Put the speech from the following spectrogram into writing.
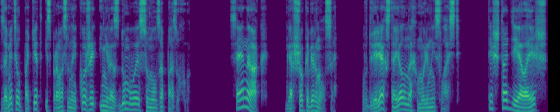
Заметил пакет из промасленной кожи и, не раздумывая, сунул за пазуху. «Сынок!» — горшок обернулся. В дверях стоял нахмуренный сласть. «Ты что делаешь?»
